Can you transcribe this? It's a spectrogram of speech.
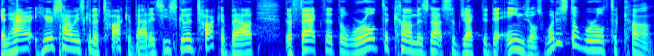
And how, here's how he's going to talk about it. He's going to talk about the fact that the world to come is not subjected to angels. What is the world to come?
